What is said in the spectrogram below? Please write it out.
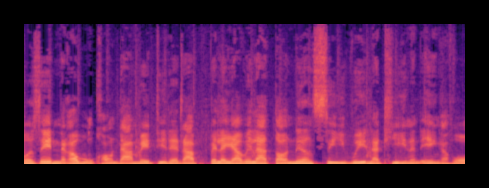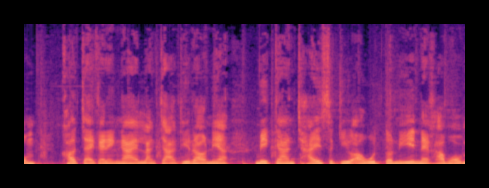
10%นะครับผมของดาเมจที่ได้รับเป็นระยะเวลาต่อเนื่อง 4 วินาทีนั่นเองครับผมเข้าใจกันง่ายๆหลังจากที่เราเนี่ยมีการใช้สกิลอาวุธตัวนี้นะครับผม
